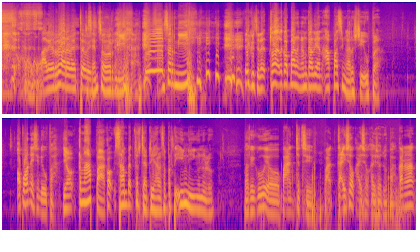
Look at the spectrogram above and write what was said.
Paling ru arek wedok wis. sensor nih. sensor nih. Iku jelek. Telat kok pandangan kalian apa sih harus diubah? Apa nih sing diubah? Yo, kenapa kok sampai terjadi hal seperti ini ngono lho? Bagiku yo pancet sih. Pa gak iso, gak iso, gak iso diubah. Karena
